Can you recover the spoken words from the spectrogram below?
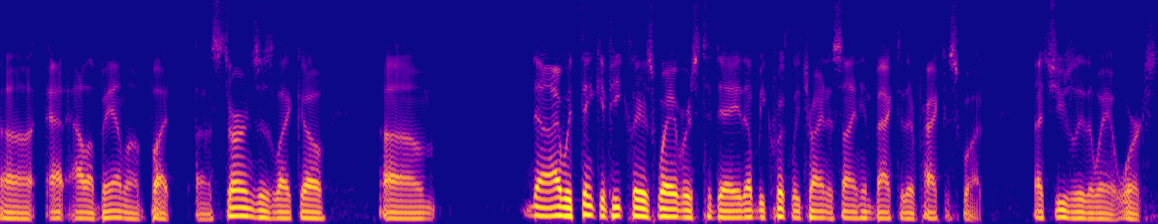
uh, at Alabama. But uh, Sterns is let go. um, now I would think if he clears waivers today, they'll be quickly trying to sign him back to their practice squad. That's usually the way it works.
